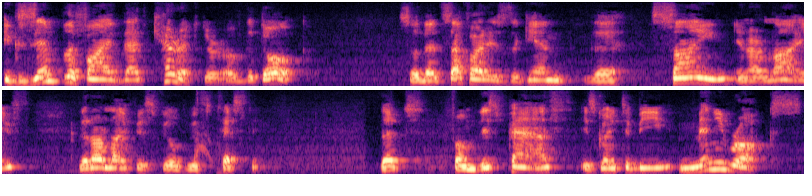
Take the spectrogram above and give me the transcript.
exemplify that character of the dog. So that safar is again the sign in our life that our life is filled with testing. That from this path is going to be many rocks,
